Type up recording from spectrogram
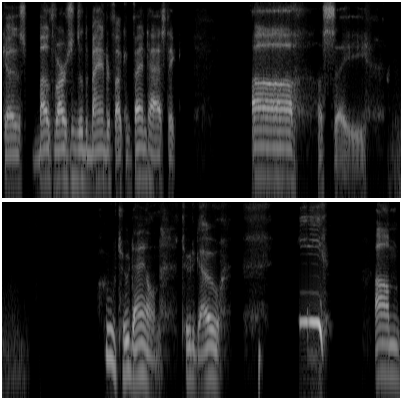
because both versions of the band are fucking fantastic. Uh, let's see. Ooh, two down, two to go. Eee. Um,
